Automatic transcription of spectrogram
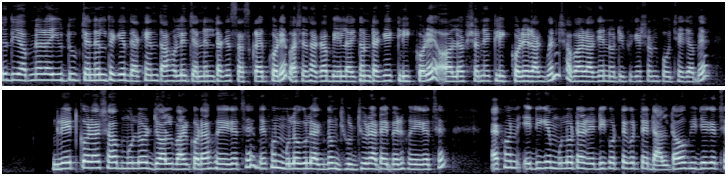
যদি আপনারা ইউটিউব চ্যানেল থেকে দেখেন, তাহলে চ্যানেলটাকে সাবস্ক্রাইব করে পাশে থাকা বেল আইকনটাকে ক্লিক করে অল অপশানে ক্লিক করে রাখবেন, সবার আগে নোটিফিকেশন পৌঁছে যাবে। গ্রেট করা সব মূলোর জল বার করা হয়ে গেছে। দেখুন, মূলোগুলো একদম ঝুরঝুরা টাইপের হয়ে গেছে। এখন এদিকে মূলোটা রেডি করতে করতে ডালটাও ভিজে গেছে।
